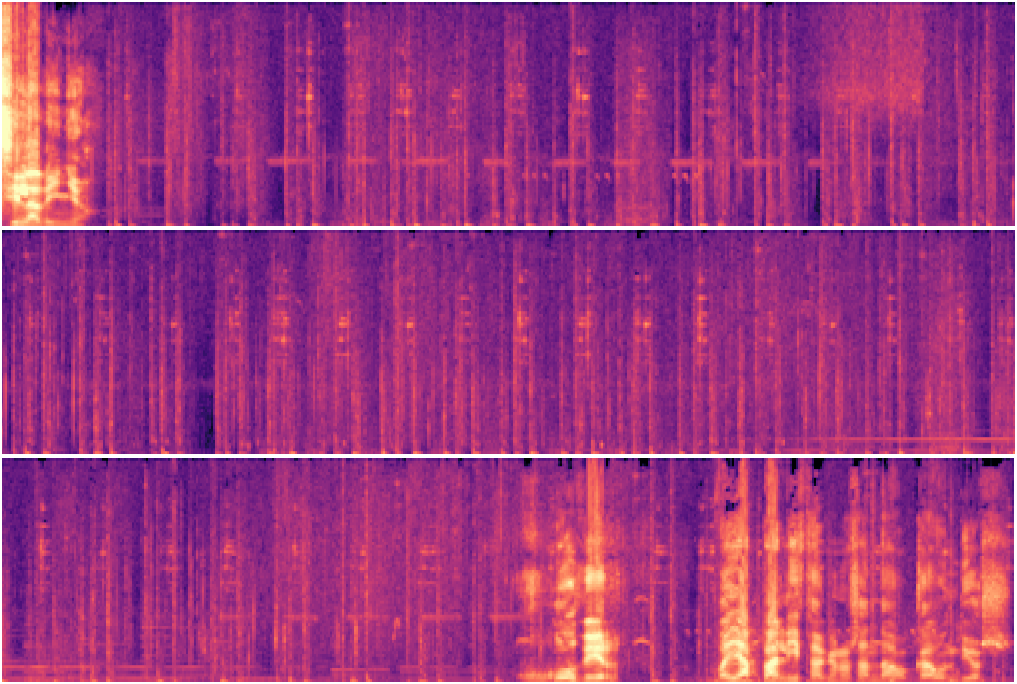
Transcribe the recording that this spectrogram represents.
Casi ladiño. Joder. Vaya paliza que nos han dado. Cago en Dios.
